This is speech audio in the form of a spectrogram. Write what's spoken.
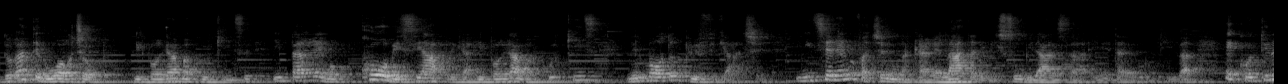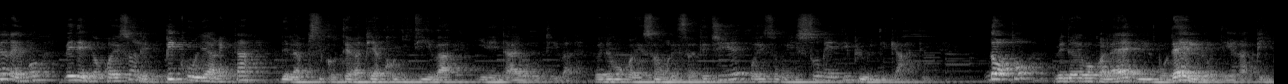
Durante il workshop il programma Cool Kids impareremo come si applica il programma Cool Kids nel modo più efficace Inizieremo facendo una carrellata di disturbi d'ansia in età evolutiva e continueremo vedendo quali sono le peculiarità della psicoterapia cognitiva in età evolutiva. Vedremo quali sono le strategie, quali sono gli strumenti più indicati. Dopo vedremo qual è il modello di RAPI,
